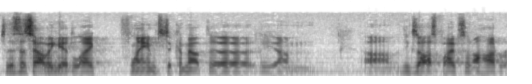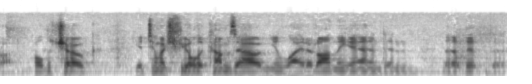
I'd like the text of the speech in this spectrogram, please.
So this is how we get like flames to come out the, the, um, uh, the exhaust pipes on a hot rod. Pull the choke, you get too much fuel that comes out, and you light it on the end, and the, the, the,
